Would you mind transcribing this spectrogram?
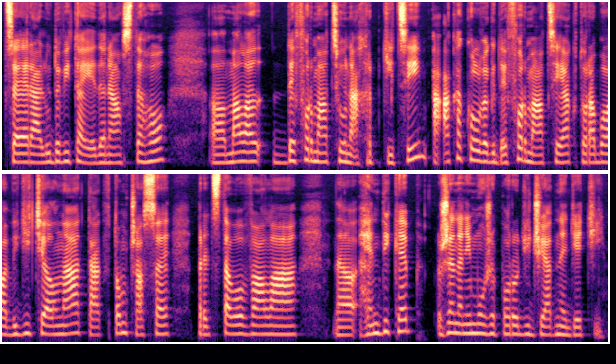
dcéra Ľudovita XI. mala deformáciu na chrbtici a akákoľvek deformácia, ktorá bola viditeľná, tak v tom čase predstavovala handicap, že na nemôže porodiť žiadne deti.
